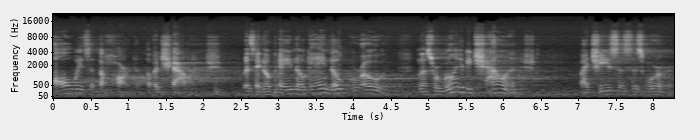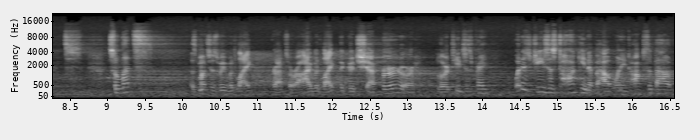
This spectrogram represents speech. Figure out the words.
always at the heart of a challenge. But I say no pain, no gain, no growth, unless we're willing to be challenged by Jesus' words. So let's, as much as we would like, perhaps, or I would like the Good Shepherd, or Lord teaches pray, what is Jesus talking about when he talks about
